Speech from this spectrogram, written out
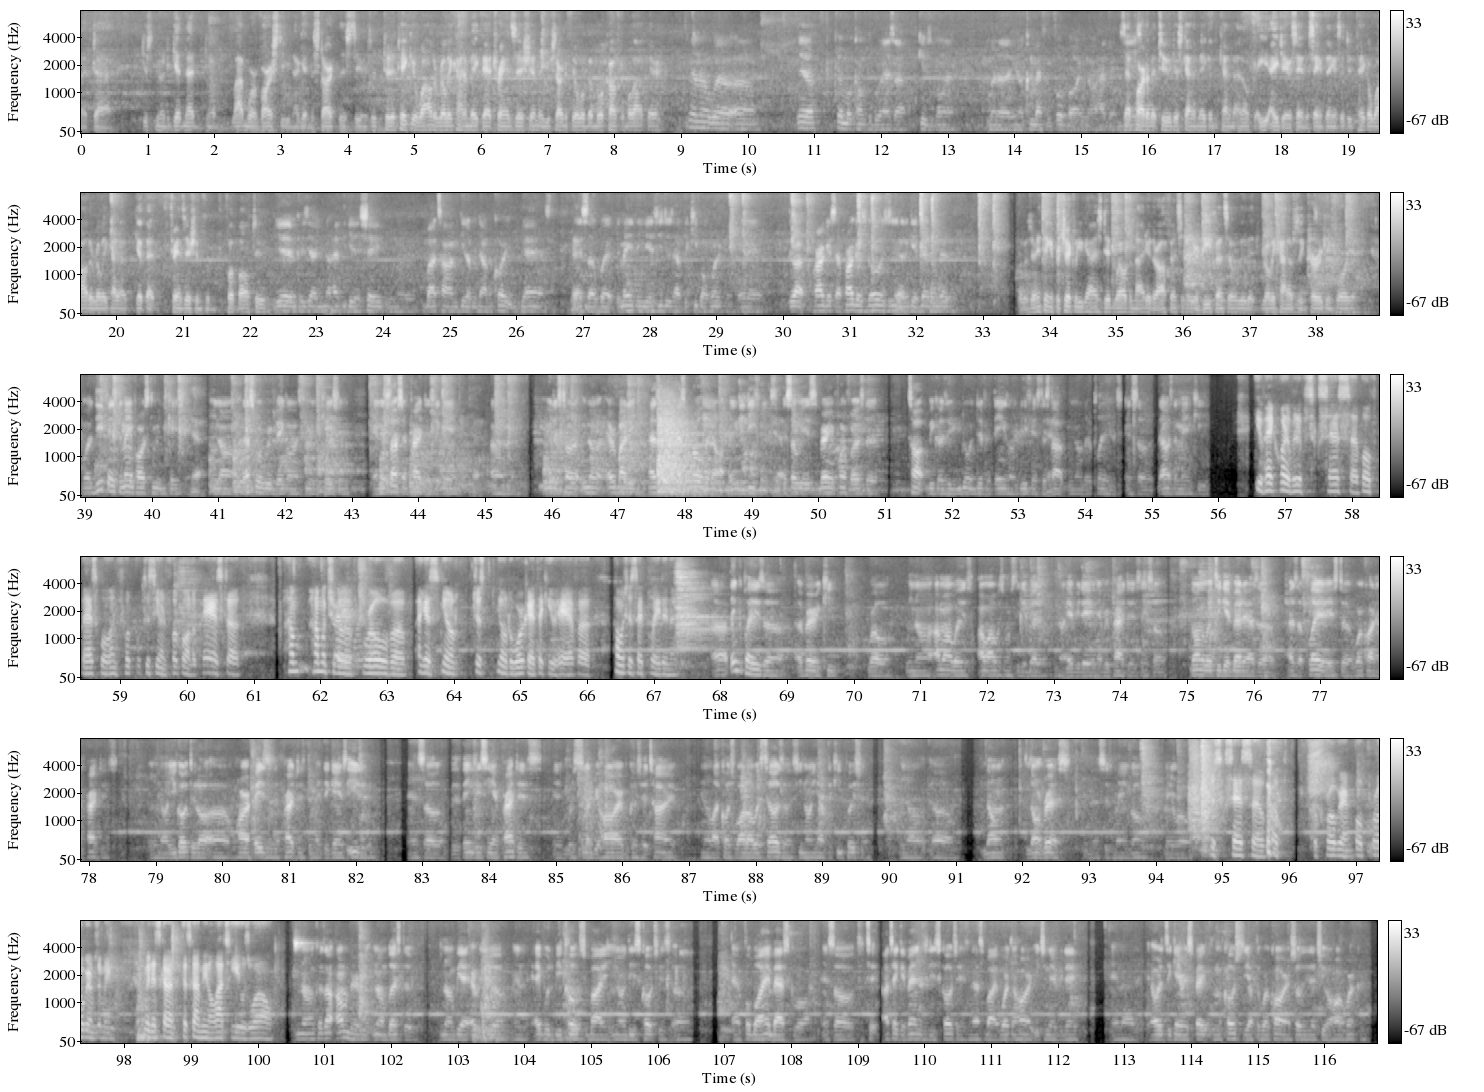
But uh, just, you know, to get in that, you know, a lot more varsity, know, getting to start this season, did it take you a while to really kind of make that transition and you started to feel a little bit more comfortable out there? You know, well, um, yeah, I feel more comfortable as I keeps going. But uh, you know, come back from football, you know, Is that part of it too? Just kind of making kind of I know AJ was saying the same thing. Is it did take a while to really kind of get that transition from football too? Yeah, because yeah, you know, I have to get in shape. You know, by the time you get up and down the court, you gassed. Yeah. And so, but the main thing is you just have to keep on working, and then throughout progress, as progress goes, you're Yeah. gonna get better and better. But was there anything in particular you guys did well tonight, either offensively or defensively, that really kind of was encouraging for you? Well, defense, the main part is communication. Yeah. You know, that's what we're big on is communication, and it starts in practice again. Um, we just told you know everybody has a, has a role in the, in the defense, and so it's very important for us to talk because you're doing different things on defense to stop you know their players, and so that was the main key. You've had quite a bit of success, uh, both basketball and football, this year in football in the past. Uh, how, how much of a role of, uh, I guess, you know, just, you know, the work ethic you have, uh, how much has that played in it? Uh, I think it plays a, a very key role. You know, I'm always I always wants to get better, you know, every day and every practice. And so the only way to get better as a as a player is to work hard in practice. You know, you go through the uh, hard phases in practice to make the games easier. And so the things you see in practice, it- which is going to be hard because you're tired. You know, like Coach Watt always tells us, you know, you have to keep pushing. You know, um, don't don't rest. That's his main goal, main role. The success of, of the program, both programs, I mean, I mean, that's gotta, that's gotta mean a lot to you as well. you know, because I'm very, you know, blessed to, you know, be at Edwardsville and able to be coached by, you know, these coaches uh, at football and basketball. And so ta- I take advantage of these coaches, and that's by working hard each and every day. And uh, in order to gain respect from the coaches, you have to work hard and show that you're a hard worker.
